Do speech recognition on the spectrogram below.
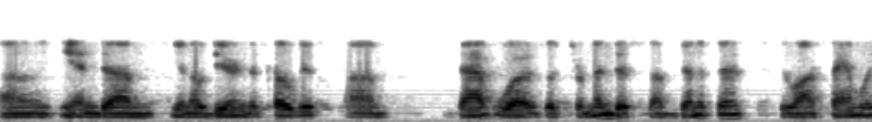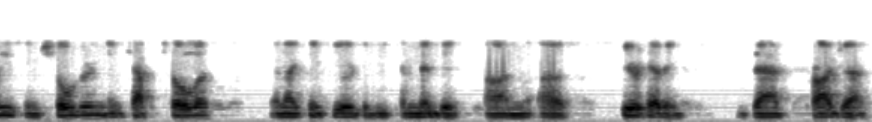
uh, and, um, you know, during the COVID, um, that was a tremendous uh, benefit to our families and children in Capitola. And I think you're to be commended on uh, spearheading that project.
